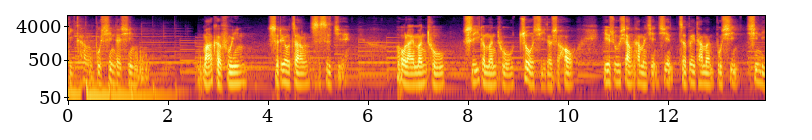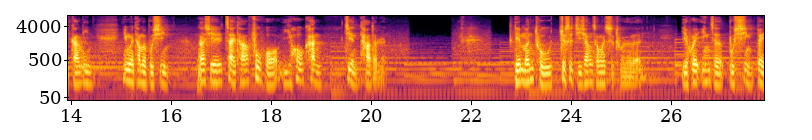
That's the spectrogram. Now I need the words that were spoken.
抵抗不幸的心。马可福音十六章十四节。后来门徒十一个门徒坐席的时候，耶稣向他们显现，责备他们不信，心里刚硬。因为他们不信那些在他复活以后看见他的人，连门徒就是即将成为使徒的人，也会因着不信被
